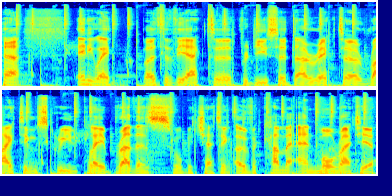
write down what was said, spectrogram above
anyway, both of the actor, producer, director, writing, screenplay brothers will be chatting Overcomer and more right here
